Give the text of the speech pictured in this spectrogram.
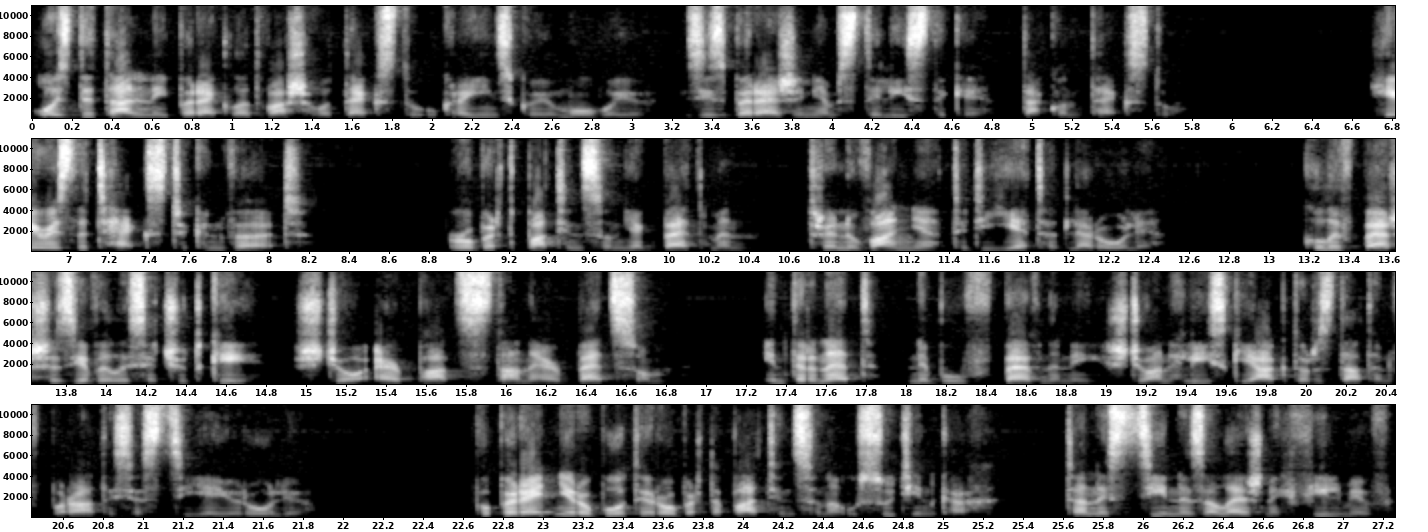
Ось детальний переклад вашого тексту українською мовою зі збереженням стилістики та контексту. Here is the text to convert. Роберт Паттінсон як Бетмен. Тренування та дієта для ролі. Коли вперше з'явилися чутки, що AirPods стане AirBetsом, інтернет не був впевнений, що англійський актор здатен впоратися з цією ролью. Попередні роботи Роберта Паттінсона у сутінках та низці незалежних фільмів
